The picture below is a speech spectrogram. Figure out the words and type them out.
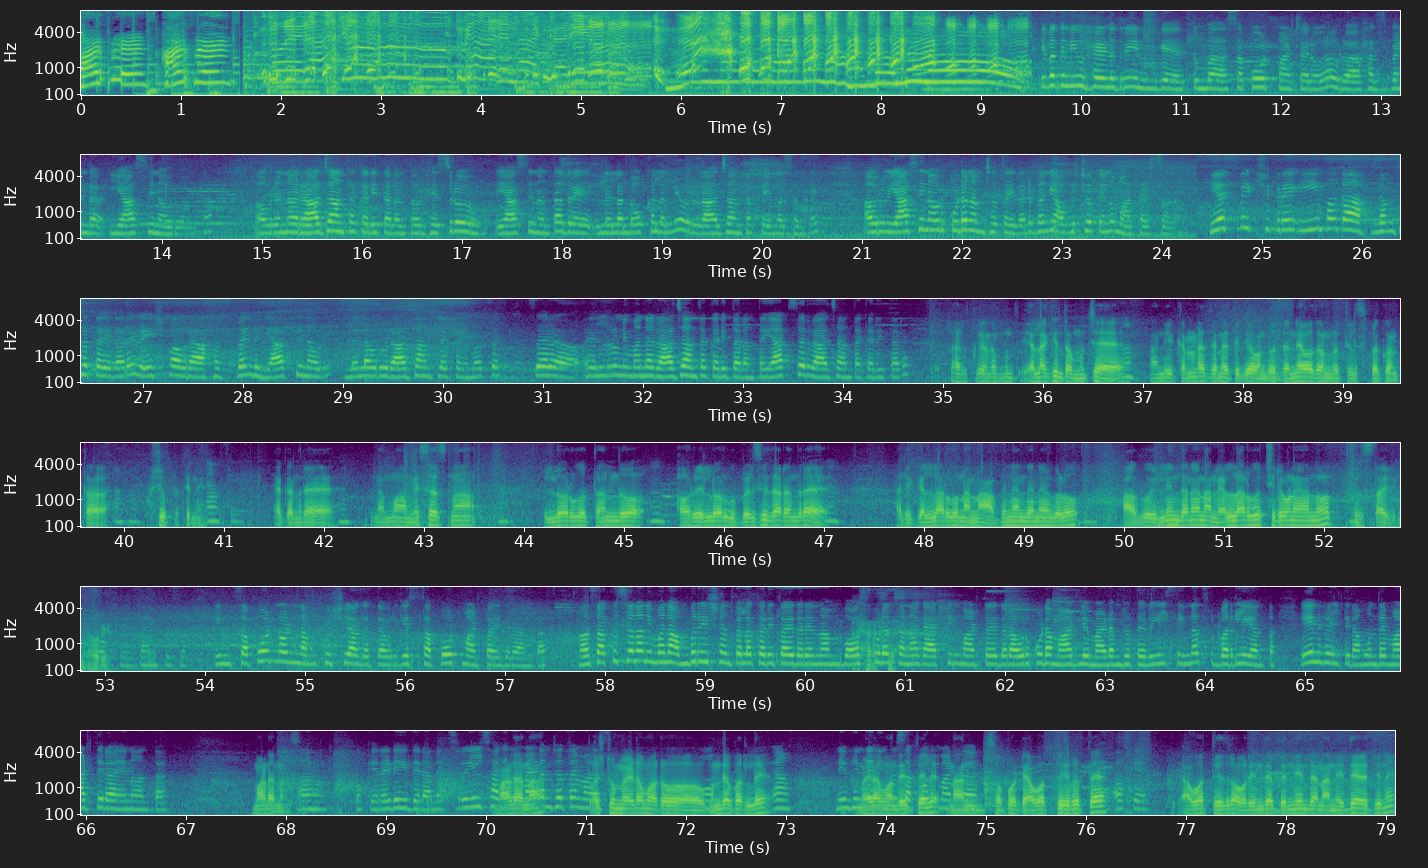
Hi friends hi friends ಇವಾಗ ನೀವು ಹೇಳಿದ್ರಿ ನಿಮಗೆ ತುಂಬ ಸಪೋರ್ಟ್ ಮಾಡ್ತಾ ಇರೋರು ಅವರ ಹಸ್ಬೆಂಡ್ ಯಾಸಿನ್ ಅವರು ಅಂತ. ಅವರನ್ನ ರಾಜ ಅಂತ ಕರೀತಾರಂತ ಅವ್ರ ಹೆಸರು ಯಾಸಿನ್ ಅಂತ. ಆದರೆ ಇಲ್ಲೆಲ್ಲ ಲೋಕಲಲ್ಲಿ ಅವರು ರಾಜ ಅಂತ ಫೇಮಸ್ ಅಂತೆ. ಅವರು ಯಾಸಿನ್ ಅವರು ಕೂಡ ನಮ್ಮ ಜೊತೆ ಇದ್ದಾರೆ. ಬನ್ನಿ ಅವ್ರ ಜೊತೆನೂ ಮಾತಾಡ್ಸೋಣ. ಎಸ್ ವೀಕ್ಷಕರೇ ಈವಾಗ ನಮ್ಮ ಜೊತೆ ಇದ್ದಾರೆ ರೇಷ್ಮಾ ಅವರ ಹಸ್ಬೆಂಡ್ ಯಾಸಿನ್ ಅವರು. ಇಲ್ಲೆಲ್ಲ ಅವರು ರಾಜ ಅಂತಲೇ ಫೇಮಸ್ ಸರ್ ಎಲ್ಲರೂ ನಿಮ್ಮನ್ನ ರಾಜ ಅಂತ ಕರೀತಾರಂತ. ಯಾಕೆ ಸರ್ ರಾಜ ಅಂತ ಕರೀತಾರೆ? ಸರ್ ಮುಂಚೆ ಎಲ್ಲಕ್ಕಿಂತ ಮುಂಚೆ ನಾನು ಈ ಕನ್ನಡ ಜನತೆಗೆ ಒಂದು ಧನ್ಯವಾದವನ್ನು ತಿಳಿಸ್ಬೇಕು ಅಂತ ಖುಷಿ ಪಡ್ತೀನಿ. ಯಾಕಂದರೆ ನಮ್ಮ ಮಿಸ್ಸಸ್ನ ಇಲ್ಲವರೆಗೂ ತಂದು ಅವರು ಇಲ್ಲವರೆಗೂ ಬೆಳೆಸಿದ್ದಾರೆ ಅಂದರೆ ಅದಕ್ಕೆಲ್ಲರಿಗೂ ನನ್ನ ಅಭಿನಂದನೆಗಳು. ಹಾಗೂ ಇಲ್ಲಿಂದನೇ ನಾನು ಎಲ್ಲರಿಗೂ ಚಿರುಣೆಯನ್ನು ತಿಳಿಸ್ತಾ ಇದ್ದೀನಿ ಅವರಿಗೆ. ಥ್ಯಾಂಕ್ ಯು ಸರ್ ನಿಮ್ಮ ಸಪೋರ್ಟ್ ನೋಡಿ ನಮ್ಗೆ ಖುಷಿ ಆಗುತ್ತೆ ಅವ್ರಿಗೆ ಸಪೋರ್ಟ್ ಮಾಡ್ತಾ ಇದ್ದಾರೆ ಅಂತ. ಆ, ಸಾಕಷ್ಟು ಜನ ನಿಮ್ಮನ್ನ ಅಂಬರೀಷ್ ಅಂತೆಲ್ಲ ಕರಿತಾ ಇದ್ದಾರೆ. ನಮ್ಮ ಬಾಸ್ ಕೂಡ ಚೆನ್ನಾಗಿ ಆ್ಯಕ್ಟಿಂಗ್ ಮಾಡ್ತಾ ಇದ್ದಾರೆ. ಅವರು ಕೂಡ ಮಾಡಲಿ ಮೇಡಮ್ ಜೊತೆ ರೀಲ್ಸ್ ಇನ್ನಷ್ಟು ಬರಲಿ ಅಂತ. ಏನು ಹೇಳ್ತೀರಾ? ಮುಂದೆ ಮಾಡ್ತೀರಾ ಏನು ಅಂತ? ಮಾಡೋಣ. ಓಕೆ ರೆಡಿ ಇದ್ದೀರಾ? ನೆಕ್ಸ್ಟ್ ರೀಲ್ಸ್ ಹಾಕಿ ಮಾಡೋಣ. ಮೇಡಮ್ ಜೊತೆ ಫಸ್ಟು ಮೇಡಮ್ ಅವರು ಮುಂದೆ ಬರಲಿ. ನೀವು ಹಿಂದೆ ಮೇಡಮ್ ಒಂದು ಸಪೋರ್ಟ್ ನಾನು ಸಪೋರ್ಟ್ ಯಾವತ್ತೂ ಇರುತ್ತೆ. ಓಕೆ ಯಾವತ್ತೂ ಇದ್ರೂ ಅವ್ರ ಹಿಂದೆ ಬೆನ್ನಿಂದ ನಾನು ಇದ್ದೇ ಇರ್ತೀನಿ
